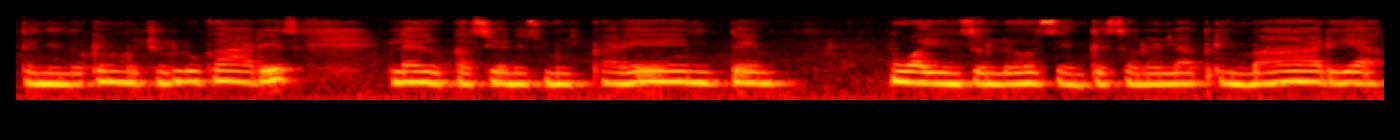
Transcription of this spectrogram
teniendo que en muchos lugares la educación es muy carente o hay un solo docente solo en la primaria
